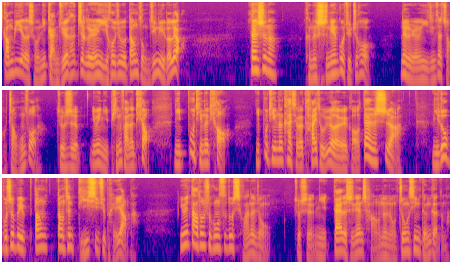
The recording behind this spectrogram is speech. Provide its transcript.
刚毕业的时候，你感觉他这个人以后就是当总经理的料，但是呢，可能十年过去之后，那个人已经在找找工作了，就是因为你频繁的跳，你不停的跳，你不停的看起来 title 越来越高，但是啊。你都不是被当当成嫡系去培养的，因为大多数公司都喜欢那种，就是你待的时间长那种忠心耿耿的嘛。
